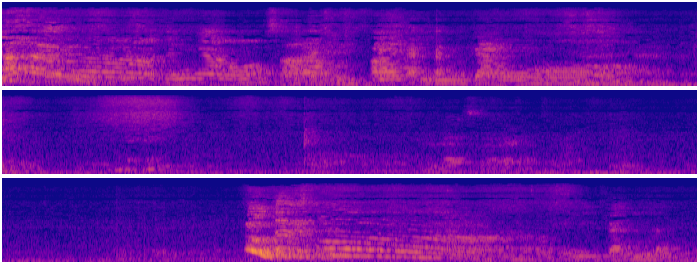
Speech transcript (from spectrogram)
Ah, dengar oh, sampai pinggang oh. Relax, eh? Ah, ini kandang.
